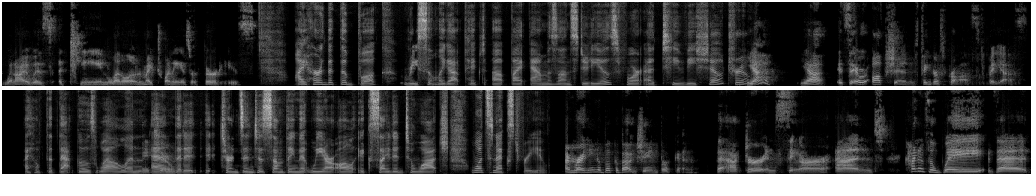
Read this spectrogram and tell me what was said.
when I was a teen, let alone in my 20s or 30s. I heard that the book recently got picked up by Amazon Studios for a TV show, true? Yeah. Yeah. It's their option. Fingers crossed, but yes. I hope that that goes well and, and that it, it turns into something that we are all excited to watch. What's next for you? I'm writing a book about Jane Birkin, the actor and singer, and kind of the way that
